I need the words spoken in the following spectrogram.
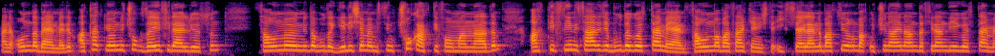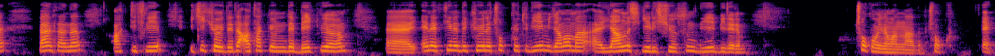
Hani onu da beğenmedim. Atak yönlü çok zayıf ilerliyorsun. Savunma yönlü de burada gelişememişsin. Çok aktif olman lazım. Aktifliğini sadece burada gösterme yani. Savunma basarken işte X sayılarını basıyorum bak üçün aynı anda filan diye gösterme. Ben senden aktifliği iki köyde de atak yönünde bekliyorum. Ee, Enes yine de köyüne çok kötü diyemeyeceğim ama e, yanlış gelişiyorsun diyebilirim. Çok oynaman lazım. Çok. Evet.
